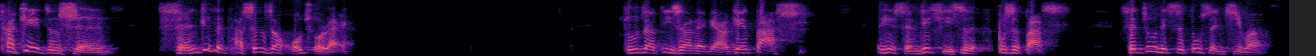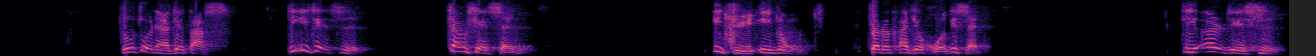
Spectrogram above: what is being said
他见证神，神就在他身上活出来。主在地上的两件大事，那些神的启示不是大事，神做的事都神奇吗？主做两件大事，第一件事彰显神，一举一动叫人看见活的神；第二件事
